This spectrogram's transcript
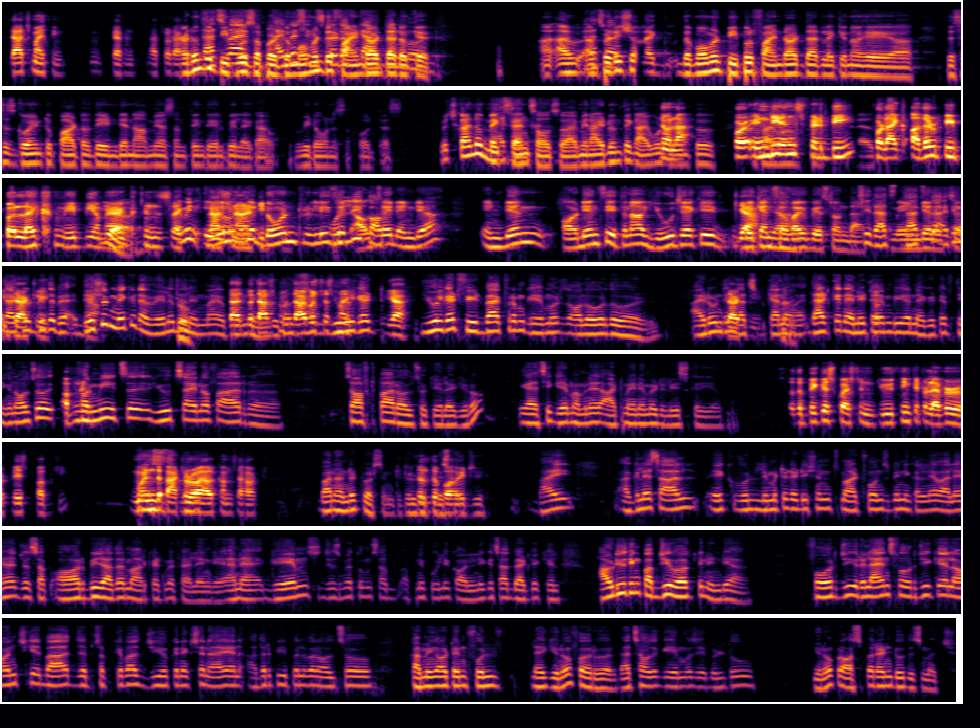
That's my thing, Kevin. That's what I. I don't think people support. The moment they find out that mode. okay, I, am pretty sure like the moment people find out that like you know hey uh, this is going to part of the Indian army or something they'll be like oh, we don't want to support this which kind of makes I sense think, also i mean i don't think i would no, want to for indians would be for like other people like maybe americans yeah. like i mean even if you don't release it outside com- india Indian audience ही इतना huge है कि they Yeah. can Yeah. survive based on that. See, that's I mean, that's Indian the, I think itself. that would be the Exactly. they Yeah. should make it available True. in my that, opinion. but that's that was just you my will get yeah. you will get feedback from gamers all over the world. I don't think Exactly. that's can Correct. that can anytime be a negative thing. And also अपने- for me, it's a huge sign of our uh, soft power also. कि like you know, एक ऐसी game हमने आठ महीने में release करी है. So the biggest question: Do you think it will ever replace PUBG when yes, the battle mm. royale comes out? 100% it will the replace void. PUBG. भाई अगले साल एक वो लिमिटेड एडिशन स्मार्टफोन्स भी निकलने वाले हैं जो सब और भी ज़्यादा मार्केट में फैलेंगे। एंड गेम्स uh, जिसमें तुम सब अपनी पूरी कॉलोनी के साथ बैठ के खेल how do you think PUBG work in India for Reliance for के लॉन्च के बाद जब सबके पास जियो कनेक्शन आए and other people were also coming out in full like you know forward that's how the game was able to you know prosper and do this much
